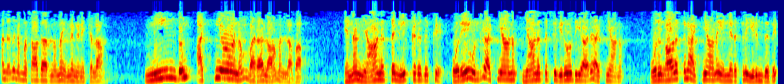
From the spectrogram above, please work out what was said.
அல்லது நம்ம சாதாரணமா என்ன நினைக்கலாம் மீண்டும் அஜானம் வரலாம் அல்லவா ஏன்னா ஞானத்தை நீக்கிறதுக்கு ஒரே ஒன்று அஜானம் ஞானத்திற்கு விரோதியாரு அஜானம் ஒரு காலத்துல அஜானம் என்னிடத்துல இருந்தது.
